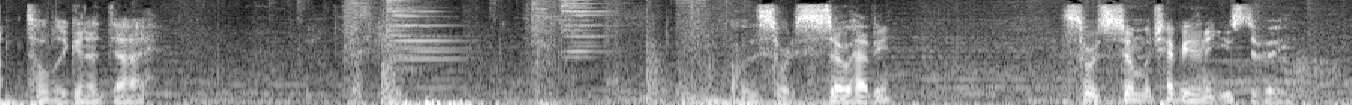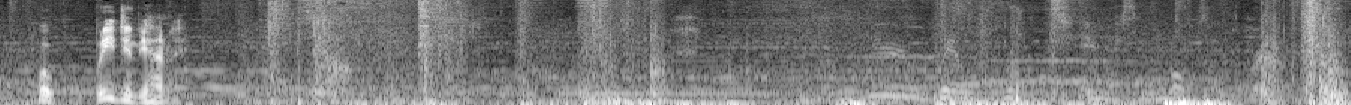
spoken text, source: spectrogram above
I'm totally gonna die. Oh, this sword is so heavy. This sword is so much heavier than it used to be. Whoa, what are you doing behind me? You will rot in this mortal realm.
